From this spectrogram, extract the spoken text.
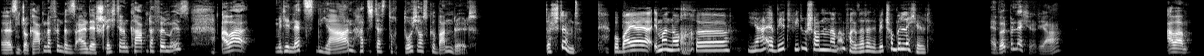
äh, ist ein John Carpenter-Film, dass es einer der schlechteren Carpenter-Filme ist. Aber mit den letzten Jahren hat sich das doch durchaus gewandelt. Das stimmt. Wobei er ja immer noch, äh, ja, er wird, wie du schon am Anfang gesagt hast, er wird schon belächelt. Er wird belächelt, ja. Aber,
